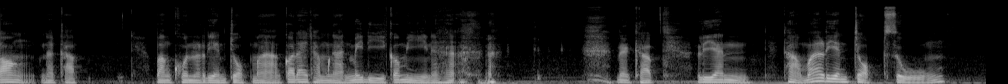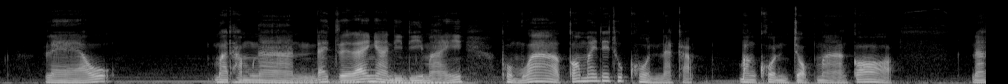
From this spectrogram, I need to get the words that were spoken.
ต้องนะครับ บางคนเรียนจบมาก็ได้ทำงานไม่ดีก็มีนะฮะนะครับ เรียนถามว่าเรียนจบสูง แล้ว มาทำงานได้จะได้งานดีๆไหม ผมว่าก็ไม่ได้ทุกคนนะครับ บางคนจบมาก็นะ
